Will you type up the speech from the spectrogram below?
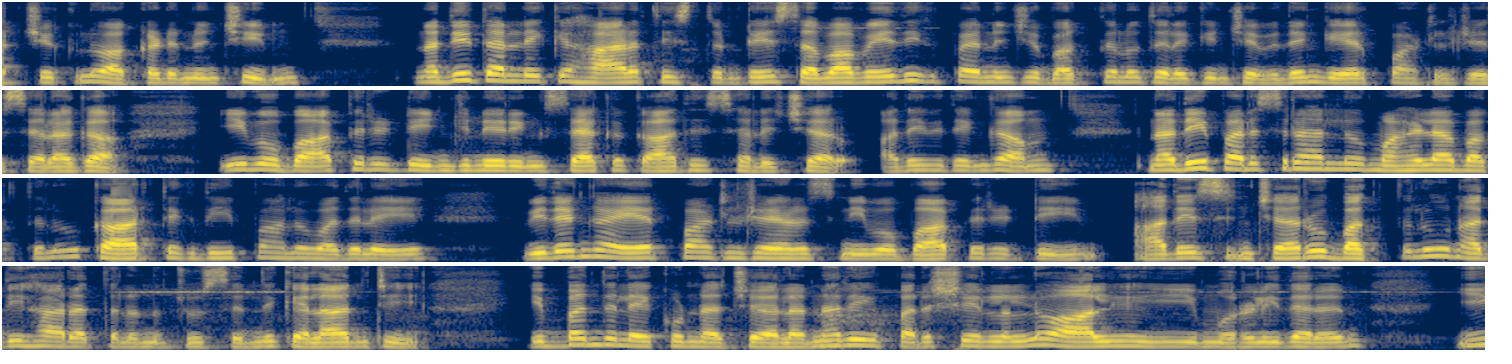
అర్చకులు అక్కడి నుంచి నదీ తల్లికి హారతిస్తుంటే సభావేదికపై నుంచి భక్తులు తిలకించే విధంగా ఏర్పాట్లు చేసేలాగా ఈవో బాపిరెడ్డి ఇంజనీరింగ్ శాఖకు ఆదేశాలు ఇచ్చారు. అదేవిధంగా నదీ పరిసరాల్లో మహిళా భక్తులు కార్తీక దీపాలు వదిలే విధంగా ఏర్పాట్లు చేయాల్సిన ఈవో బాపిరెడ్డి ఆదేశించారు. భక్తులు నదీ హారతులను చూసేందుకు ఎలాంటి ఇబ్బంది లేకుండా చేయాలన్నారు. ఈ పరిశీలనలో ఆలయ ఈ మురళీధరన్ ఈ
